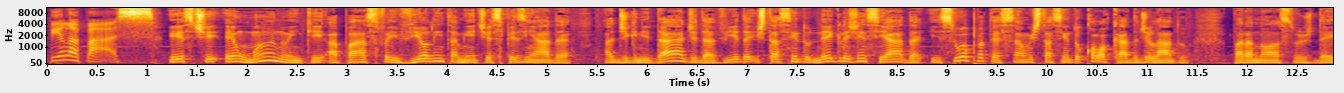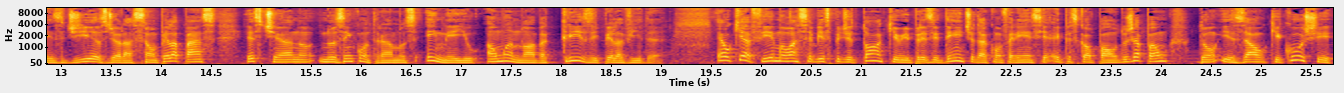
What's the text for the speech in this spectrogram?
pela paz. Este é um ano em que a paz foi violentamente espezinhada. A dignidade da vida está sendo negligenciada e sua proteção está sendo colocada de lado. Para nossos 10 dias de oração pela paz, este ano nos encontramos em meio a uma nova crise pela vida. É o que afirma o arcebispo de Tóquio e presidente da Conferência Episcopal do Japão, Dom Isao Kikuchi,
